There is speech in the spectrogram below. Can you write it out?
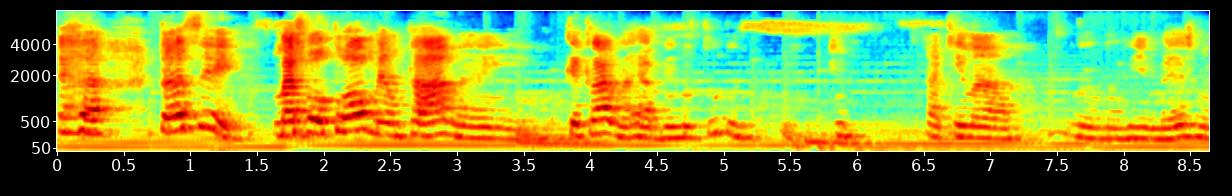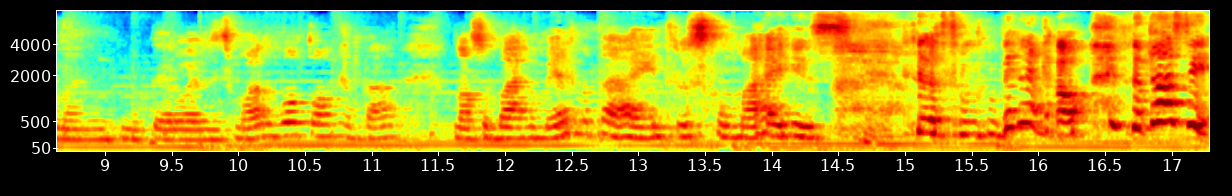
é, então, assim, mas voltou a aumentar, né? em- porque, claro, né, reabrindo tudo. Aqui na, no, no Rio mesmo, né, no Niterói, a gente mora, voltou a aumentar. Nosso bairro mesmo tá entre os com mais. bem legal. Então, assim,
